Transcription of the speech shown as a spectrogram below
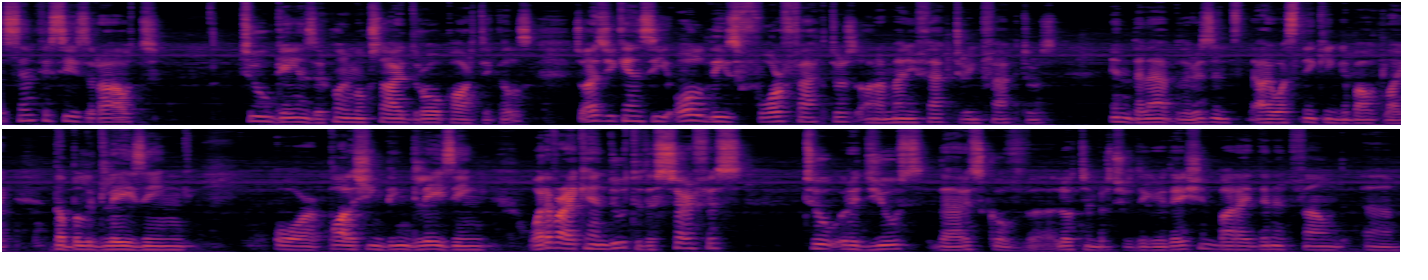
synthesis route to gain zirconium oxide raw particles. So as you can see, all these four factors are manufacturing factors in the lab. There isn't. I was thinking about like double glazing or polishing, then glazing, whatever I can do to the surface to reduce the risk of uh, low temperature degradation, but I didn't found um,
